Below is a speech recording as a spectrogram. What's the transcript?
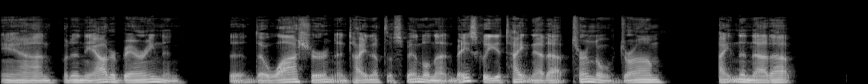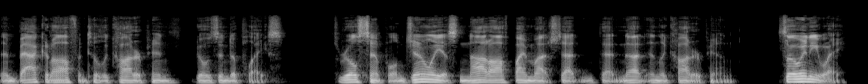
and put in the outer bearing and the, the washer and then tighten up the spindle nut. And basically you tighten that up, turn the drum, tighten the nut up, then back it off until the cotter pin goes into place. It's real simple. And generally it's not off by much, that, that nut and the cotter pin. So anyway,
